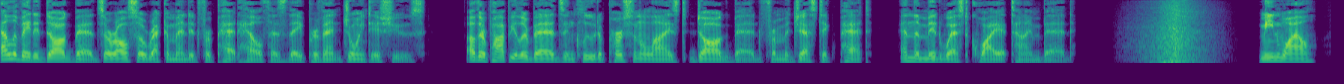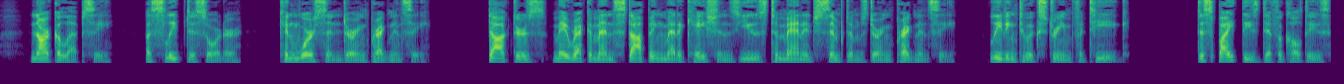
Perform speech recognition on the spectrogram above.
Elevated dog beds are also recommended for pet health as they prevent joint issues. Other popular beds include a personalized dog bed from Majestic Pet and the Midwest Quiet Time bed. Meanwhile, narcolepsy, a sleep disorder, can worsen during pregnancy. Doctors may recommend stopping medications used to manage symptoms during pregnancy, leading to extreme fatigue. Despite these difficulties,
